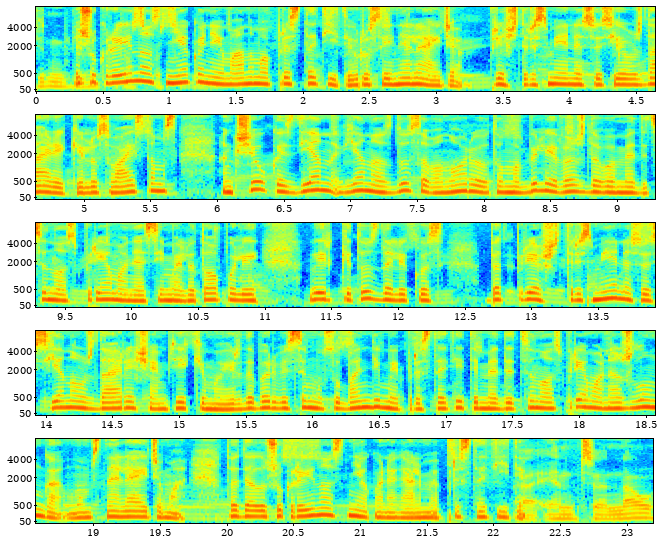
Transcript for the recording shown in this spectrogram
Iš Ukrainos nieko neįmanoma pristatyti, rusai neleidžia. Prieš tris mėnesius jie uždarė kelius vaistams, anksčiau kasdien vienas, du savanorių automobiliai veždavo medicinos priemonės į Melitopolį ir kitus dalykus, bet prieš tris mėnesius sieną uždarė šiam tiekimui ir dabar visi mūsų bandymai pristatyti medicinos priemonę žlunga, mums neleidžiama. Todėl iš Ukrainos nieko negalime pristatyti. Uh, and uh, now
